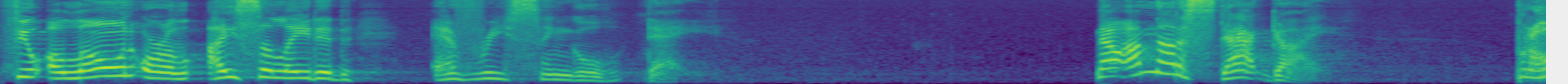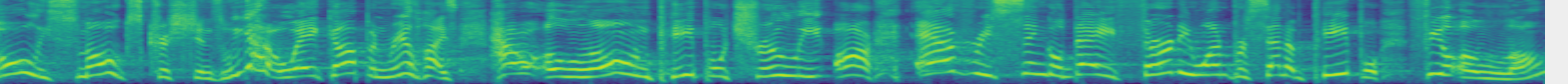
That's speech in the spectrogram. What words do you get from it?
feel alone or isolated every single day. Now, I'm not a stat guy. But holy smokes, Christians, we gotta wake up and realize how alone people truly are. Every single day, 31% of people feel alone,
